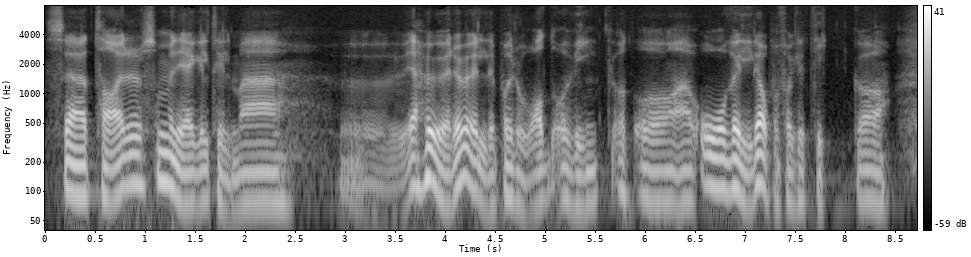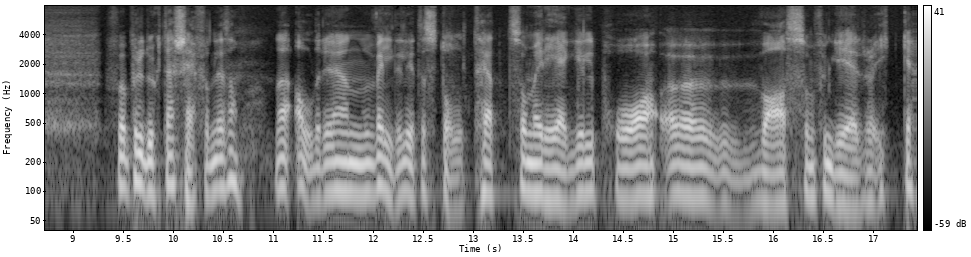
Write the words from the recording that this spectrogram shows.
Så jeg tar som regel til meg Jeg hører veldig på råd og vink, og, og, og veldig åpen for kritikk. Og, for produktet er sjefen, liksom. Det er aldri en veldig lite stolthet som regel på øh, hva som fungerer og ikke.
